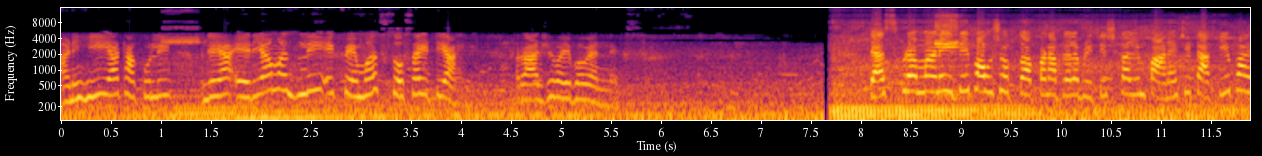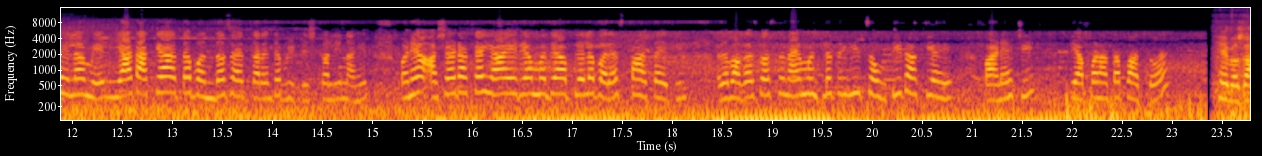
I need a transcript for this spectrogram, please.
आणि ही या ठाकोली म्हणजे या एरियामधली एक फेमस सोसायटी आहे राजवैभव एनएक्स त्याचप्रमाणे इथे पाहू शकतो आपण आपल्याला ब्रिटिशकालीन पाण्याची टाकी पाहायला मिळेल. या टाक्या आता बंदच आहेत कारण त्या ब्रिटिशकालीन आहेत पण या अशा टाक्या या एरियामध्ये आपल्याला बऱ्याच पाहता येतील. आता बघायचं नाही म्हटलं तरी ही चौथी टाकी आहे पाण्याची ती आपण आता पाहतोय. हे बघा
